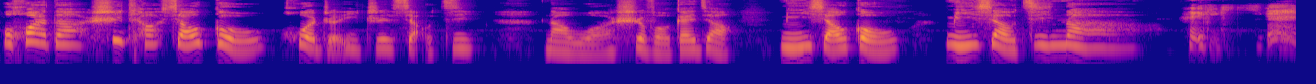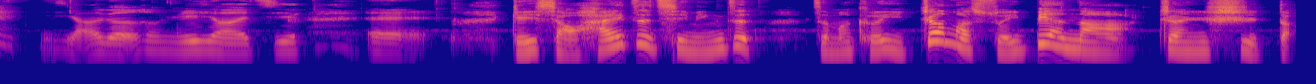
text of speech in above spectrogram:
我画的是一条小狗或者一只小鸡，那我是否该叫米小狗、米小鸡呢？米小狗和米小鸡，哎，给小孩子起名字怎么可以这么随便呢？真是的，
